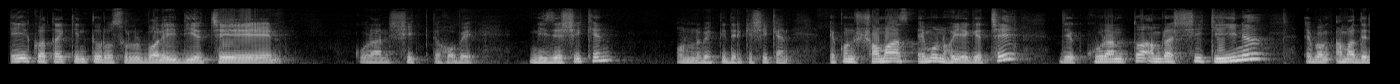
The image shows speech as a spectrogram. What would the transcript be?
এই কথা কিন্তু রসুল বলেই দিয়েছেন। কোরআন শিখতে হবে। নিজে শিখেন, অন্য ব্যক্তিদেরকে শিখেন। এখন সমাজ এমন হয়ে গেছে যে কোরআন তো আমরা শিখেই না এবং আমাদের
